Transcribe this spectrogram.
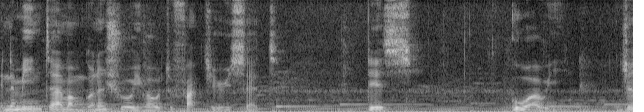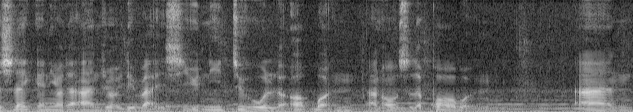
in the meantime I'm gonna show you how to factory reset this Huawei. Just like any other Android device you need to hold the up button and also the power button. And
